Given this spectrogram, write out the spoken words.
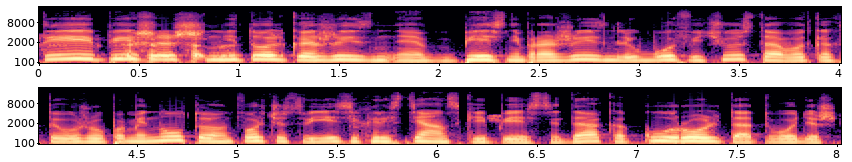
ты пишешь не только жизнь, э, песни про жизнь, любовь и чувства, а вот как ты уже упомянул, в твоем творчестве есть и христианские песни, да? Какую роль ты отводишь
